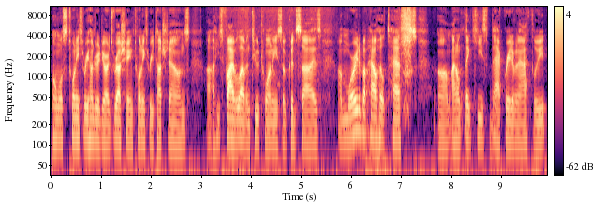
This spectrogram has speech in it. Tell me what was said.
almost 2,300 yards rushing, 23 touchdowns. Uh, he's 5'11", 220, so good size. I'm worried about how he'll test. Um, I don't think he's that great of an athlete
